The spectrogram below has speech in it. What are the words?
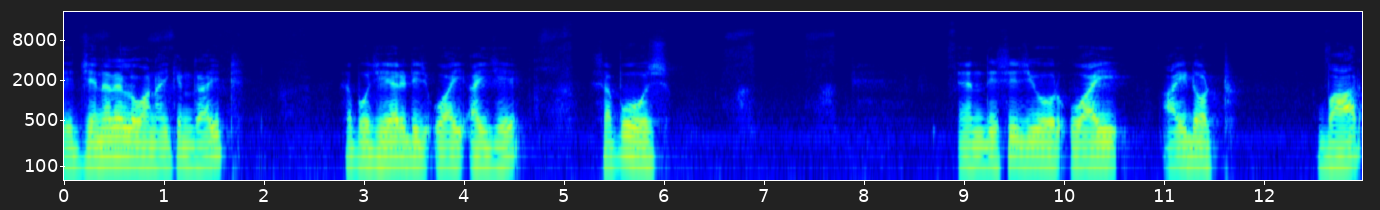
A general one I can write. Suppose here it is y i j. Suppose and this is your y i dot bar.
